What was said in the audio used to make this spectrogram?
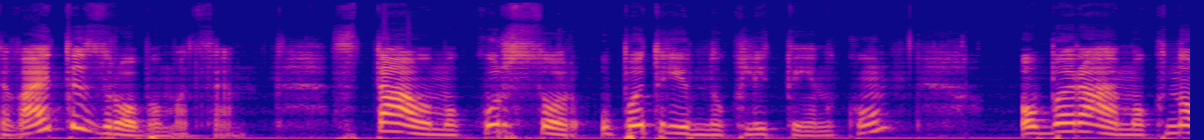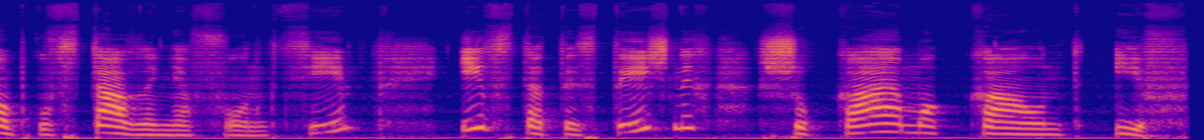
Давайте зробимо це. Ставимо курсор у потрібну клітинку, обираємо кнопку вставлення функції і в статистичних шукаємо COUNTIF.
